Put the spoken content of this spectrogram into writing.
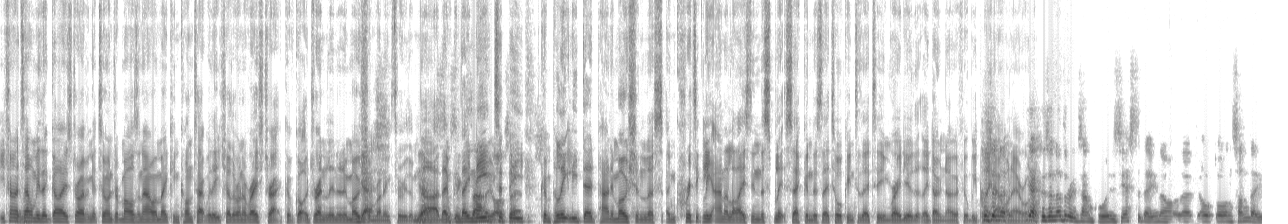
You trying to you tell know? me that guys driving at 200 miles an hour making contact with each other on a racetrack have got adrenaline and emotion Yes. running through them? Yes, nah, they exactly need to be completely deadpan, emotionless, and critically analysed in the split second as they're talking to their team radio that they don't know if it'll be played out on air or not. yeah, because another example is yesterday, you know, uh, or, or on Sunday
